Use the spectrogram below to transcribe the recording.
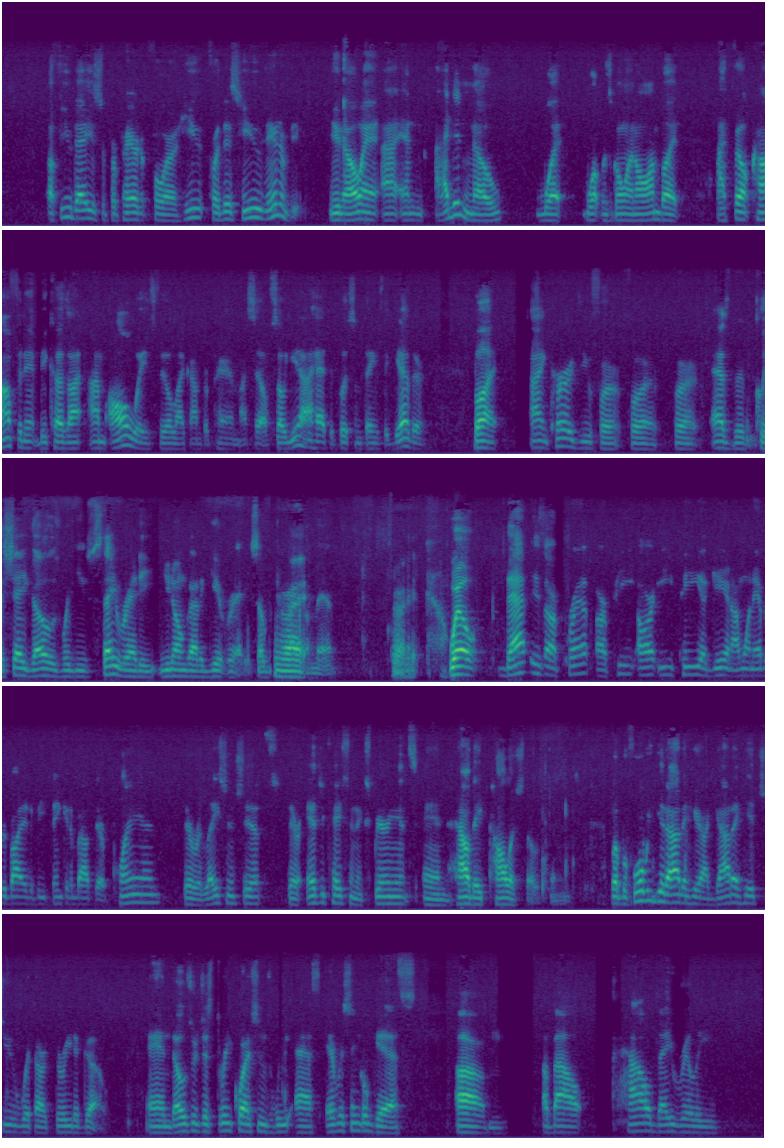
a few days to prepare for a huge, for this huge interview you know, and I and I didn't know what what was going on, but I felt confident because I I'm always feel like I'm preparing myself. So yeah, I had to put some things together, but I encourage you for for for as the cliche goes, when you stay ready, you don't got to get ready. So right, on, man. Right. Well, that is our prep, our P R E P. Again, I want everybody to be thinking about their plan their relationships, their education experience, and how they polish those things. But before we get out of here, I got to hit you with our three to go. And those are just three questions we ask every single guest. um, about how they really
